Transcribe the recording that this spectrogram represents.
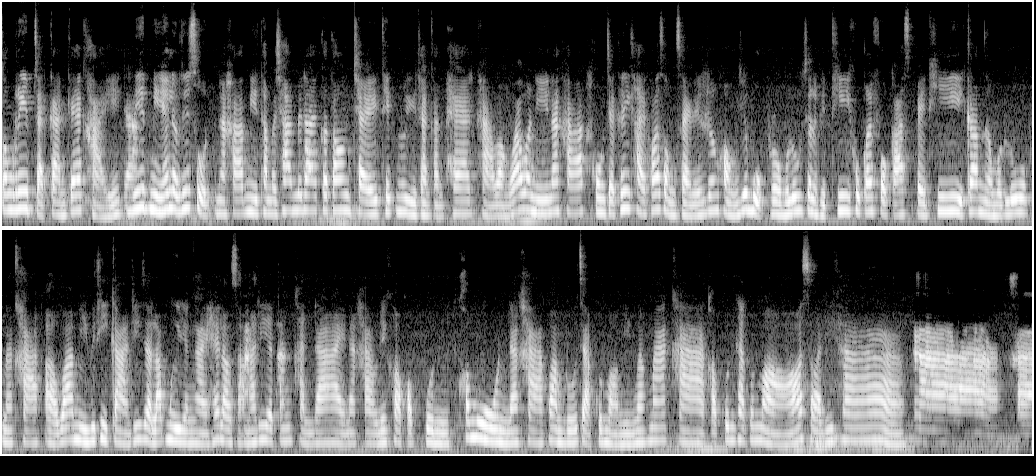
ต้องรีบจัดการแก้ไขค่ะรีบมีให้เร็วที่สุดนะคะ มีธรรมชาติไม่ได้ก็ต้องใช้เทคโนโลยีทางการแพทย์ค่ะ หวังว่าวันนี้นะคะ คงจะคลี่คลายข้อสงสัยในเรื่องของเยื่อบุโพรงมดลูกเจริญผิดที่คุกได้โฟกัสไปที่กล้ามเนื้อมดลูกนะคะเอ่อว่ามีวิธีการที่จะรับมือยังไงให้เราสามารถที่จะตั้งครรภ์ได้นะคะวันนี้ขอขอบคุณข้อมูลนะคะ ความรู้จากคุณหมอมิงมากๆค่ะ ขอบคุณค่ะคุณหมอ สวัสดีค่ะค่ะค่ะ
